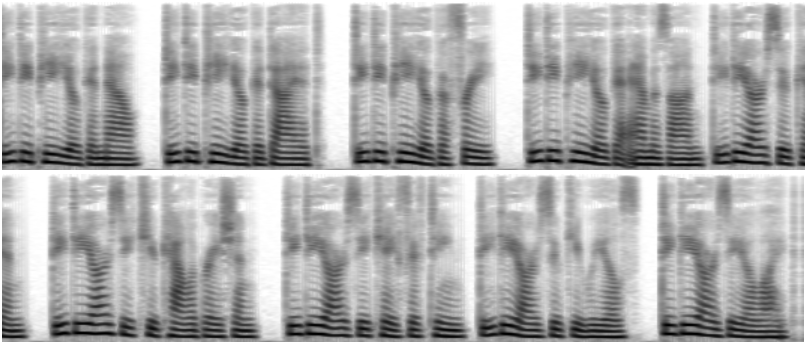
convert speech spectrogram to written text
DDP Yoga Now, DDP Yoga Diet, DDP Yoga Free, DDP Yoga Amazon, DDR Zukin, DDR ZQ Calibration, DDR ZK15, DDR Zuki Wheels, DDR Zeolite,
